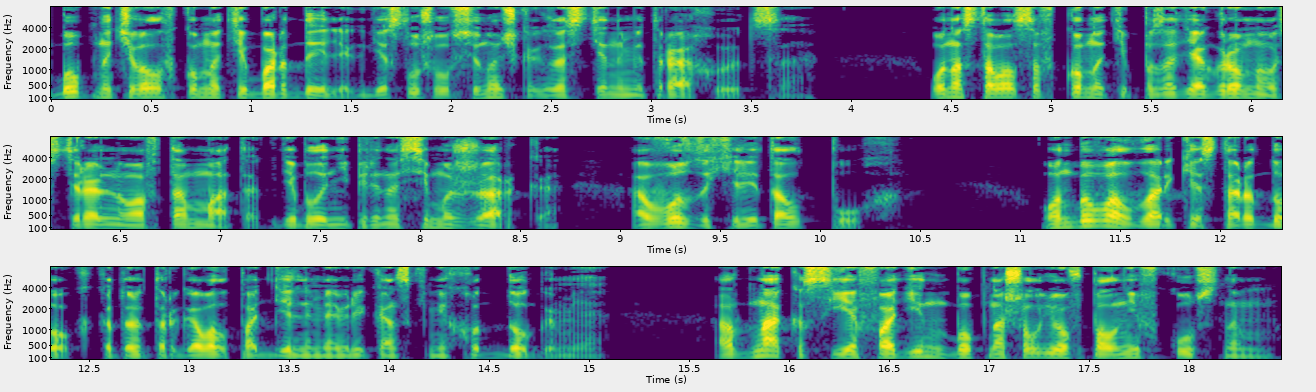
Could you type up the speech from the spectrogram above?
Боб ночевал в комнате борделя, где слушал всю ночь, как за стенами трахаются. Он оставался в комнате позади огромного стирального автомата, где было непереносимо жарко, а в воздухе летал пух. Он бывал в ларьке «Стардог», который торговал поддельными американскими хот-догами. Однако, съев один, Боб нашел его вполне вкусным.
